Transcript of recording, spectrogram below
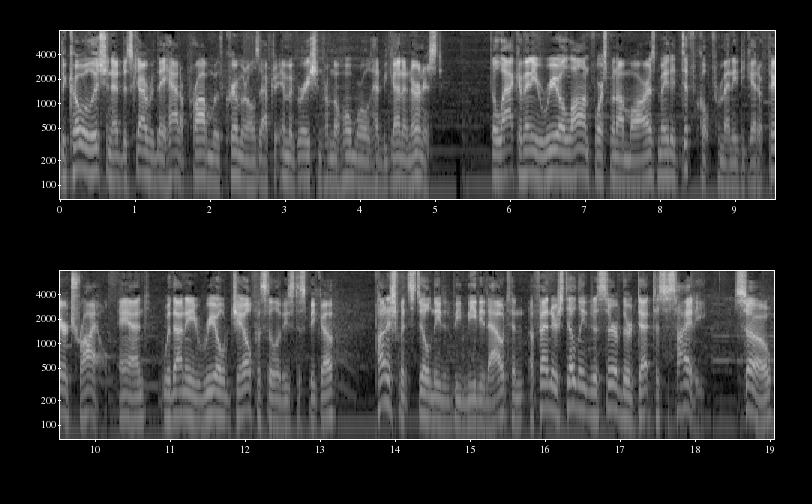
The Coalition had discovered they had a problem with criminals after immigration from the homeworld had begun in earnest. The lack of any real law enforcement on Mars made it difficult for many to get a fair trial, and, without any real jail facilities to speak of, punishment still needed to be meted out, and offenders still needed to serve their debt to society. So,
